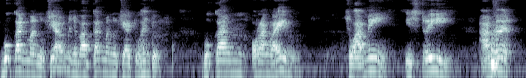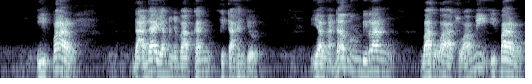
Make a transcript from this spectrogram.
bukan manusia menyebabkan manusia itu hancur. Bukan orang lain, suami, istri, anak, ipar, tidak ada yang menyebabkan kita hancur. Yang ada membilang bahwa suami ipar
